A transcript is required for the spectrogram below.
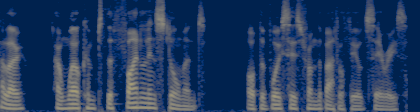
Hello, and welcome to the final instalment of the Voices from the Battlefield series.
